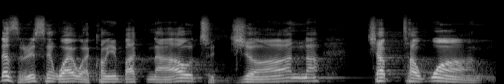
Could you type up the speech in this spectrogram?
That's the reason why we're coming back now to John chapter 1.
